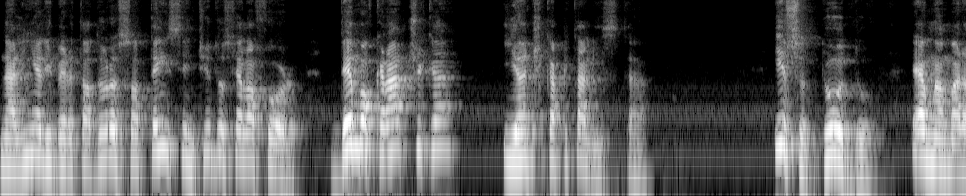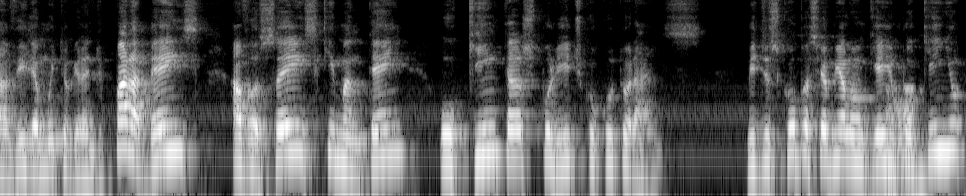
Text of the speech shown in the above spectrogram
na linha libertadora só tem sentido se ela for democrática e anticapitalista. Isso tudo é uma maravilha muito grande. Parabéns a vocês que mantêm o Quintas Político-Culturais. Me desculpa se eu me alonguei um pouquinho,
